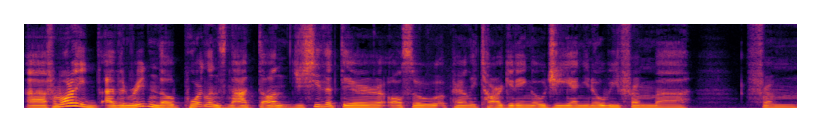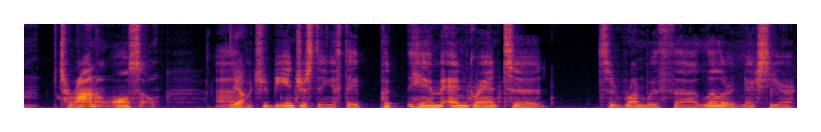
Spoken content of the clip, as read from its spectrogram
Uh, from what I, I've been reading, though, Portland's not done. Did you see that they're also apparently targeting OG Anunoby from uh, from Toronto also? uh, Yeah. which would be interesting if they put him and Grant to to run with uh, Lillard next year.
